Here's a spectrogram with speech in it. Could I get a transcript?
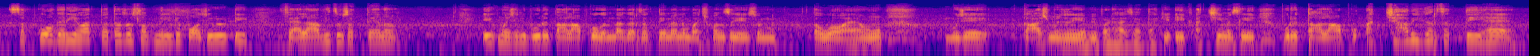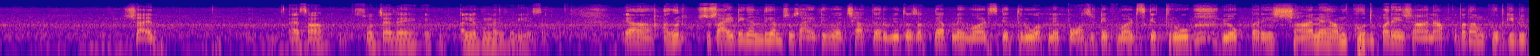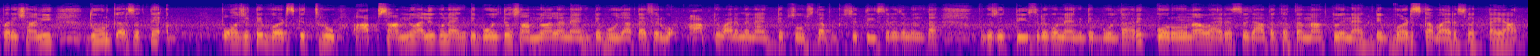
सबको अगर ये बात पता तो सब मिलके पॉजिटिविटी फैला भी तो सकते हैं ना। एक मछली पूरे तालाब को गंदा कर सकती है। मैंने बचपन से यही सुनता हुआ आया हूँ। मुझे काश मुझे ये भी पढ़ाया जाता कि एक अच्छी मछली पूरे तालाब को अच्छा भी कर सकती है। शायद ऐसा सोचा जाए, एक अलग नज़रिए से। या अगर सोसाइटी गंदी, हम सोसाइटी को अच्छा कर भी तो सकते हैं अपने वर्ड्स के थ्रू अपने पॉजिटिव वर्ड्स के थ्रू लोग परेशान हैं, हम खुद परेशान हैं। आपको पता, हम खुद की भी परेशानी दूर कर सकते हैं। अब पॉजिटिव वर्ड्स के थ्रू आप सामने वाले को नेगेटिव बोलते हो सामने वाला नेगेटिव हो जाता है फिर वो आपके बारे में नेगेटिव सोचता है वो किसी तीसरे से मिलता है वो किसी तीसरे को नेगेटिव बोलता है। अरे कोरोना वायरस से ज़्यादा खतरनाक तो ये नेगेटिव वर्ड्स का वायरस लगता है यार।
